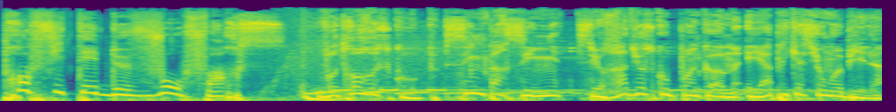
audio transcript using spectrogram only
Profitez de vos forces. Votre horoscope, signe par signe, sur radioscoop.com et application mobile.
